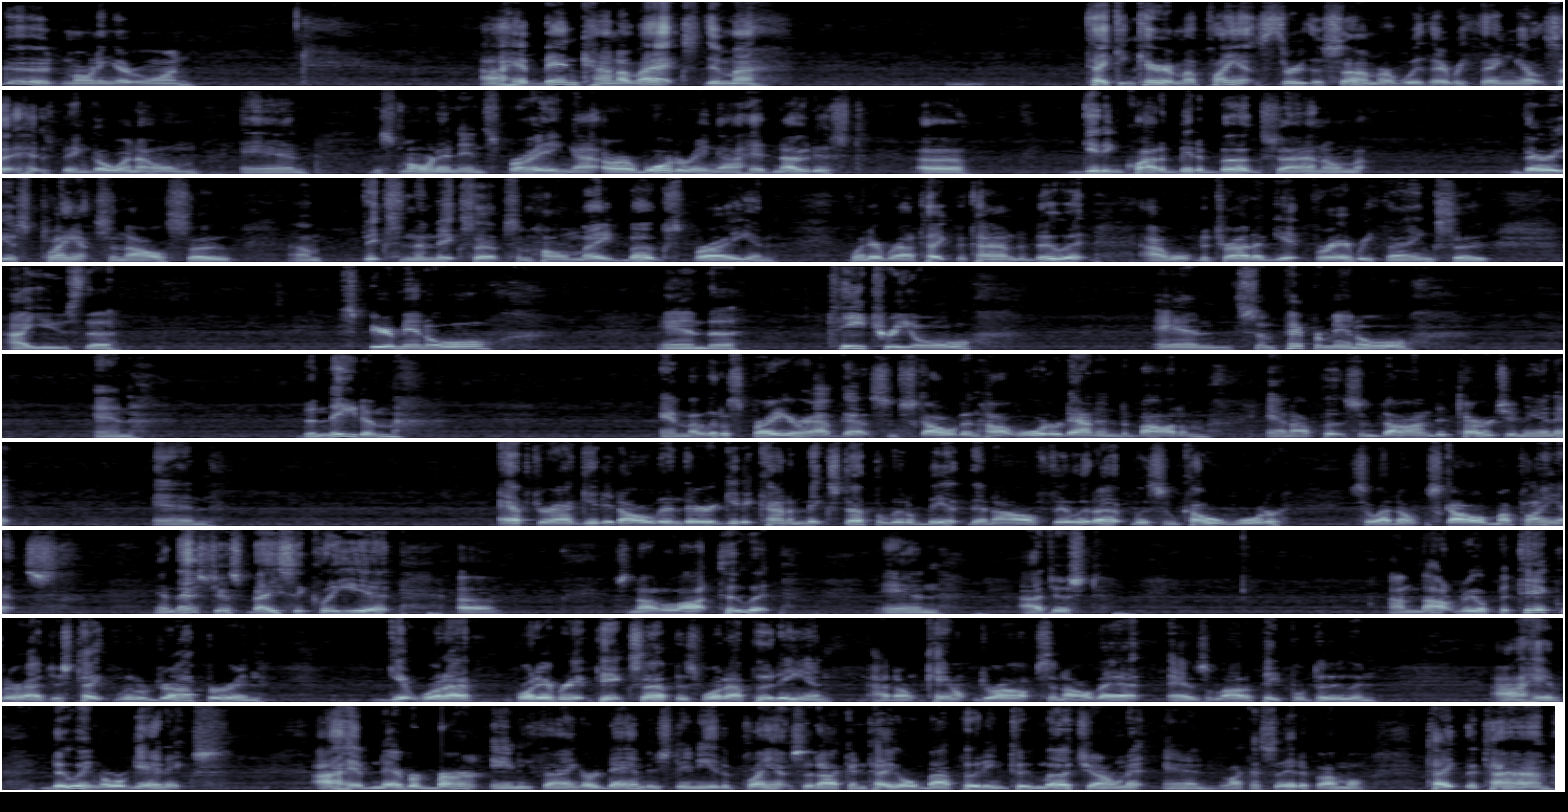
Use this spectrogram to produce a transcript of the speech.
Good morning, everyone. I have been kind of lax in my taking care of my plants through the summer with everything else that has been going on. And this morning in spraying or watering, I had noticed uh, getting quite a bit of bug sign on various plants and all. So I'm fixing to mix up some homemade bug spray and whenever I take the time to do it I want to try to get for everything. So I use the spearmint oil and the tea tree oil and some peppermint oil and the neem oil and my little sprayer. I've got some scalding hot water down in the bottom and I'll put some Dawn detergent in it and after I get it all in there get it kind of mixed up a little bit then I'll fill it up with some cold water so I don't scald my plants and that's just basically it uh, it's not a lot to it and I just I'm not real particular. I just take the little dropper and get what I whatever it picks up is what I put in. I don't count drops and all that as a lot of people do and I have doing organics I have never burnt anything or damaged any of the plants that I can tell by putting too much on it and like I said if I'm going to take the time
